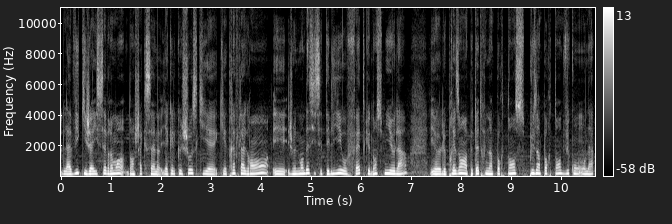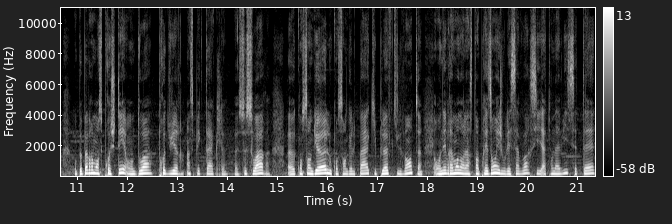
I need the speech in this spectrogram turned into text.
la vie qui jaillissait vraiment dans chaque scène. Il y a quelque chose qui est, très flagrant et je me demandais si c'était lié au fait que dans ce milieu-là, euh, le présent a peut-être une importance plus importante vu qu'on on a, on peut pas vraiment se projeter, on doit produire un spectacle euh, ce soir, euh, qu'on s'engueule ou qu'on s'engueule pas, qu'il pleuve, qu'il vente. On est vraiment dans l'instant présent et je voulais savoir si, à ton avis, c'était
